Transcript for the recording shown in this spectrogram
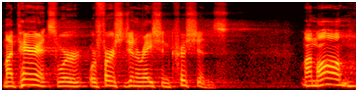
my parents were, were first generation Christians. My mom,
